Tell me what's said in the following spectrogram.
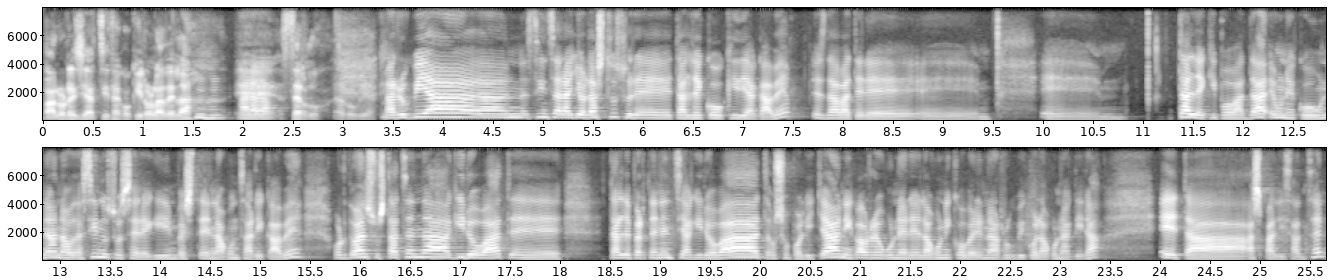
balorez jatzitako kirola dela, e, zer du errukbiak? Ba, rukbian zintzara jolastu zure taldeko kideak gabe, ez da bat ere... E, e, talde ekipo bat da, euneko unean, hau da, ezin duzu zer egin besteen laguntzarik gabe. Orduan, sustatzen da giro bat, e, talde pertenentzia giro bat, oso politia, ni gaur egun ere laguniko beren arrukbiko lagunak dira eta aspaldi izan zen.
